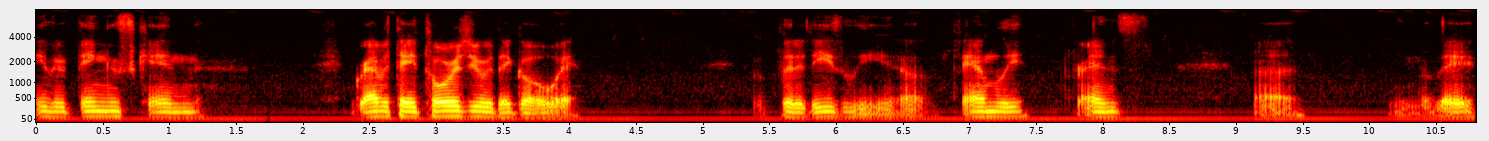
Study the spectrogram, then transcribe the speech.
either things can gravitate towards you or they go away put it easily, know, family, friends, uh, you know, they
